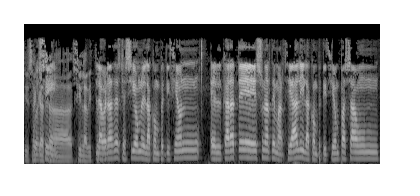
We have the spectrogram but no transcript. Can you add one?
irse Pues a casa sin la victoria. La verdad es que sí, hombre, la competición, el karate es un arte marcial y la competición pasa a un,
